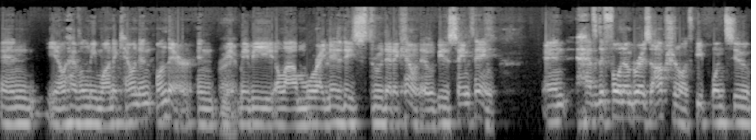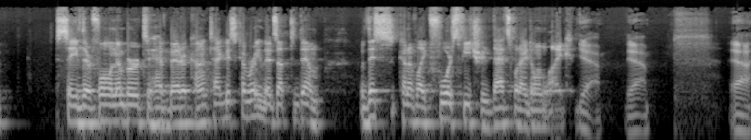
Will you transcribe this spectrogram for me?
and you know have only one account in, on there and Right. maybe allow more identities through that account. It would be the same thing. And have the phone number as optional if people want to save their phone number to have better contact discovery. That's up to them. But this kind of like force feature, that's what I don't like. Yeah, yeah, yeah.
